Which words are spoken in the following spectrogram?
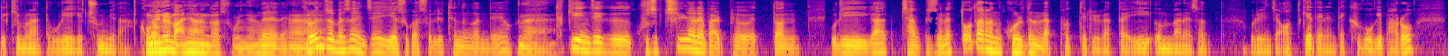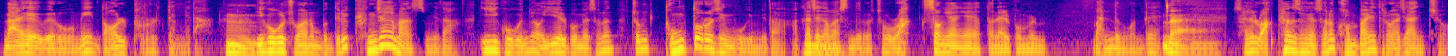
느낌을 한테 우리에게 줍니다. 고민을 많이 하는 가수군요. 네네. 예. 그런 점에서 이제 예술가 소리를 듣는 건데요. 네. 특히 이제 그 97년에 발표했던 우리가 장필순의 또 다른 골든 레퍼토리를 갖다 이 음반에서 우리 이제 얻게 되는데 그 곡이 바로 나의 외로움이 널 부를 때입니다. 음. 이 곡을 좋아하는 분들이 굉장히 많습니다. 이 곡은요, 이 앨범에서는 좀 동떨어진 곡입니다. 아까 음. 제가 말씀드린 것처럼 락 성향의 어떤 앨범을 만든 건데 네. 사실 락 편성에서는 건반이 들어가지 않죠.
